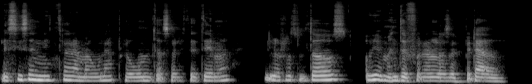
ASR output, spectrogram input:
les hice en Instagram algunas preguntas sobre este tema y los resultados obviamente fueron los esperados.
